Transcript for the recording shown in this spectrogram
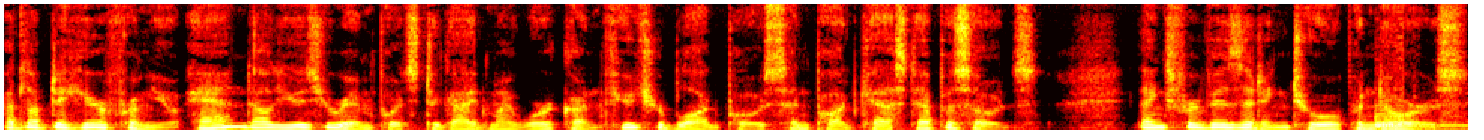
I'd love to hear from you, and I'll use your inputs to guide my work on future blog posts and podcast episodes. Thanks for visiting Two Open Doors.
